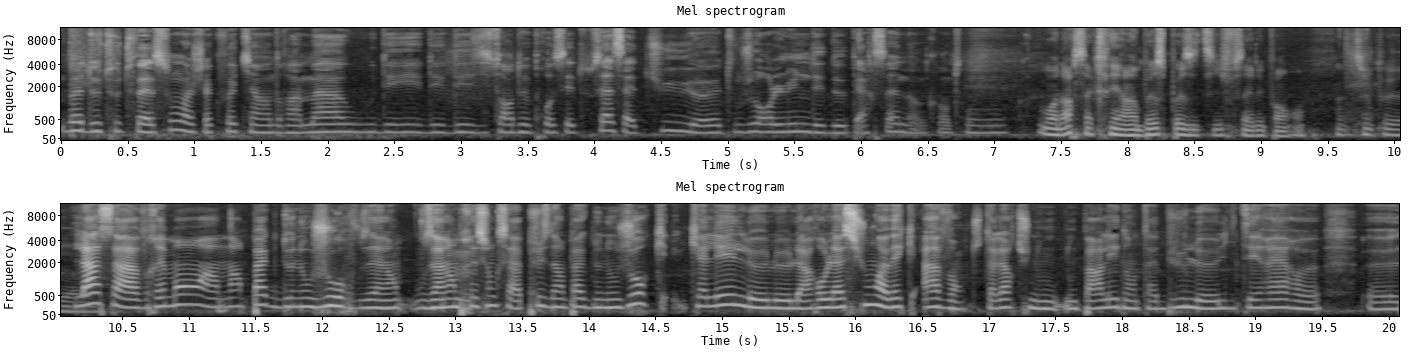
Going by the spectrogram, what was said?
Bah, de toute façon, à chaque fois qu'il y a un drama ou des, des, histoires de procès, tout ça, ça tue euh, toujours l'une des deux personnes. Hein, quand on... Ou alors ça crée un buzz positif, ça dépend. Euh, Là, ça a vraiment un impact de nos jours. Vous avez, vous avez mm. l'impression que ça a plus d'impact de nos jours. Quelle est le, la relation avec avant? Tout à l'heure, tu nous, nous, parlais dans ta bulle littéraire euh,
